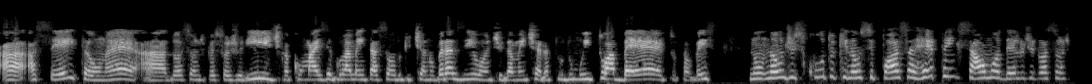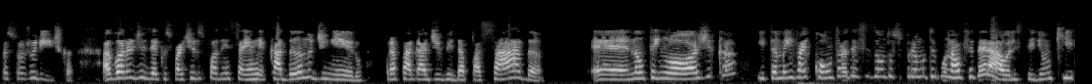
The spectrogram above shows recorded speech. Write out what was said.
a, aceitam né, a doação de pessoa jurídica com mais regulamentação do que tinha no Brasil. Antigamente era tudo muito aberto, talvez não, não, discuto que não se possa repensar o modelo de doação de pessoa jurídica. Agora, dizer que os partidos podem sair arrecadando dinheiro para pagar a dívida passada é, não tem lógica e também vai contra a decisão do Supremo Tribunal Federal. Eles teriam que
